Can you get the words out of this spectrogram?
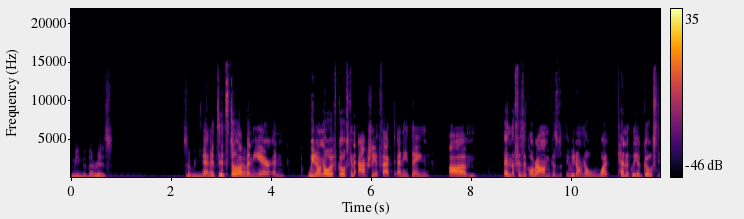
mean that there is. So we need Yeah, it's it's still up out. in the air, and we don't know if ghosts can actually affect anything um, in the physical realm because we don't know what technically a ghost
